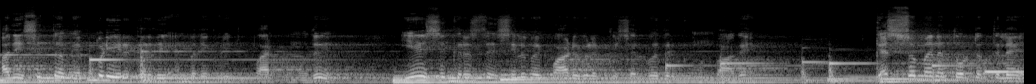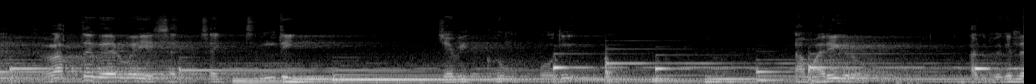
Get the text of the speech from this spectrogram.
அதே சித்தம் எப்படி இருக்கிறது என்பதை குறித்து பார்க்கும்போது இயேசு கிறிஸ்து சிலுவை பாடுகளுக்கு செல்வதற்கு முன்பாக கெஸ்ஸமென தோட்டத்தில் இரத்த வேர்வையை சிந்தி ஜெபிக்கும் போது நாம் அறிகிறோம் மிகுந்த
